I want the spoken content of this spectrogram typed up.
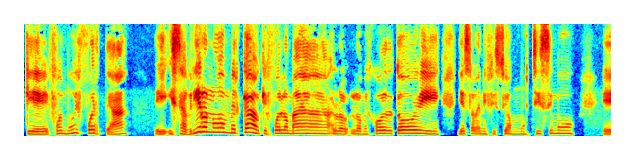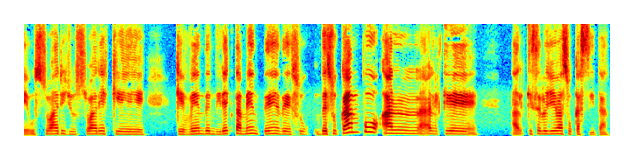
que fue muy fuerte, ¿ah? Y, se abrieron nuevos mercados, que fue lo más, lo, mejor de todo, y, y eso benefició a muchísimos usuarios y usuarias que que venden directamente de su, de su campo al, al, que, al que se lo lleva a su casita.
